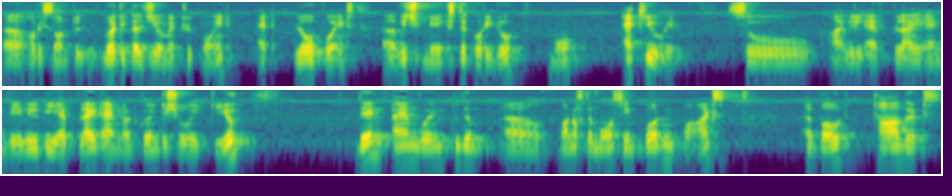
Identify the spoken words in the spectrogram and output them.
a horizontal vertical geometry point at low points uh, which makes the corridor more accurate. So I will apply and they will be applied. I am not going to show it to you. Then I am going to the uh, one of the most important parts about targets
